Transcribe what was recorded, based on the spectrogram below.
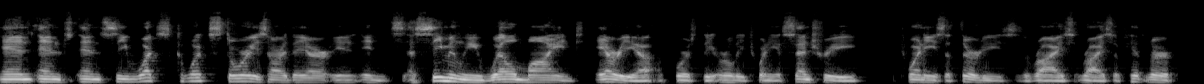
and and and see what's what stories are there in, in a seemingly well-mined area. Of course, the early 20th century, 20s, the 30s, the rise rise of Hitler.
